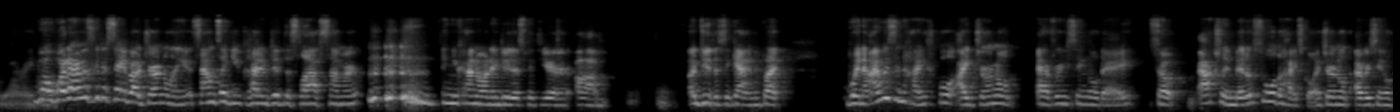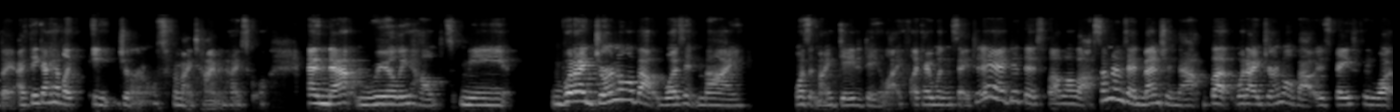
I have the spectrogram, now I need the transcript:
right Well, now. what I was going to say about journaling, it sounds like you kind of did this last summer and you kind of want to do this with your, um, uh, do this again. But when I was in high school, I journaled every single day. So actually, middle school to high school, I journaled every single day. I think I have like eight journals from my time in high school. And that really helped me. What I journal about wasn't my wasn't my day-to-day life. Like I wouldn't say today I did this, blah, blah, blah. Sometimes I'd mention that, but what I journal about is basically what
